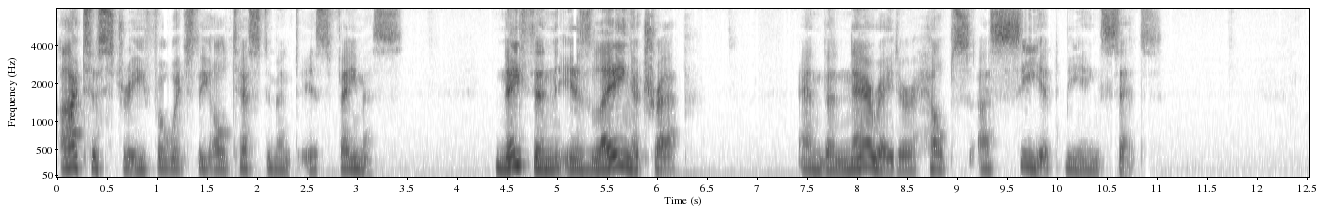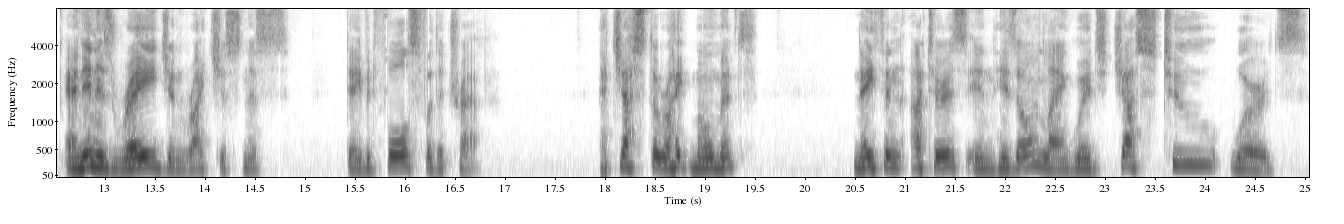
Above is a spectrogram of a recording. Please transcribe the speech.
artistry for which the Old Testament is famous. Nathan is laying a trap, and the narrator helps us see it being set. And in his rage and righteousness, David falls for the trap. At just the right moment, Nathan utters in his own language just two words.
